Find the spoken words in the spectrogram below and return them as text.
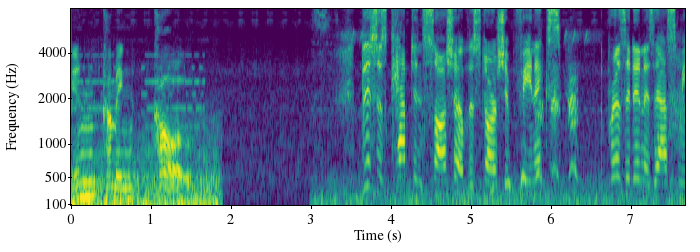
Incoming call. This is Captain Sasha of the Starship Phoenix. The President has asked me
